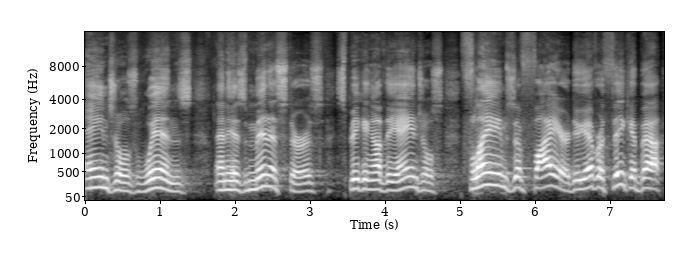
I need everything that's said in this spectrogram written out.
angels winds and His ministers, speaking of the angels, flames of fire. Do you ever think about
